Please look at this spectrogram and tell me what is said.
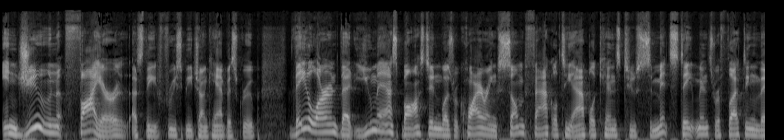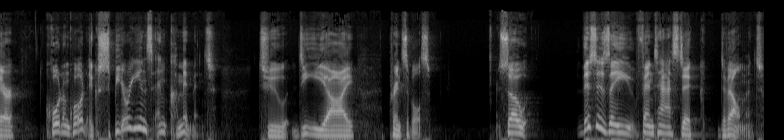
In June, FIRE, that's the Free Speech on Campus group, they learned that UMass Boston was requiring some faculty applicants to submit statements reflecting their quote unquote experience and commitment to DEI principles. So, this is a fantastic development.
